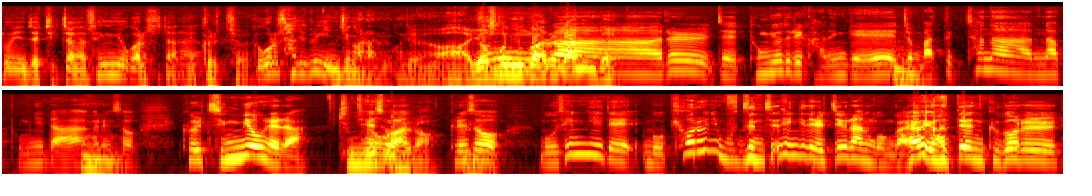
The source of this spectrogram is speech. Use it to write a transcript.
또 이제 직장에서 생육아를 쓰잖아요. 그렇죠. 그거를 사실로 인증하라는 거예요. 예, 아, 여성 휴가를 가는데 음. 생리휴가를 이제 동료들이 가는 게좀 마뜩찮았나 봅니다. 그래서 그걸 증명을 해라. 증명을 최소한. 해라. 음. 그래서 뭐 생리대 뭐 혈흔이 묻은 생리대를 찍으라는 건가요? 여하튼 그거를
